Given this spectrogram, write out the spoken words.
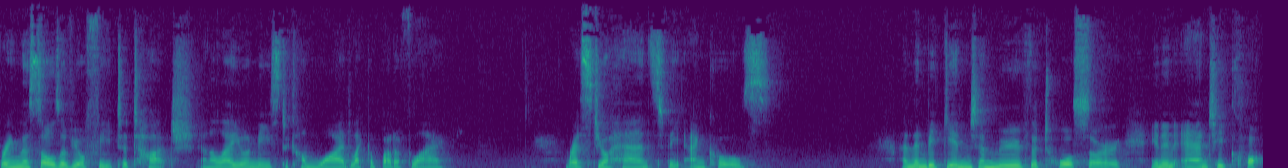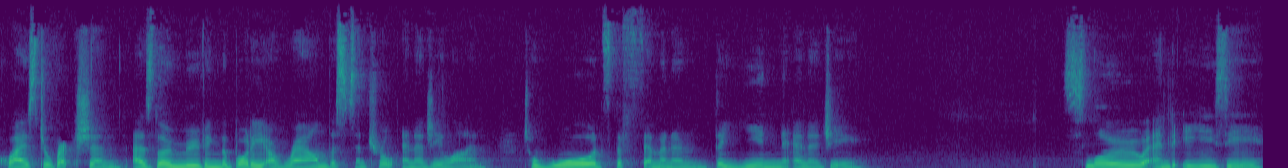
Bring the soles of your feet to touch and allow your knees to come wide like a butterfly. Rest your hands to the ankles. And then begin to move the torso in an anti clockwise direction as though moving the body around the central energy line towards the feminine, the yin energy. Slow and easy,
